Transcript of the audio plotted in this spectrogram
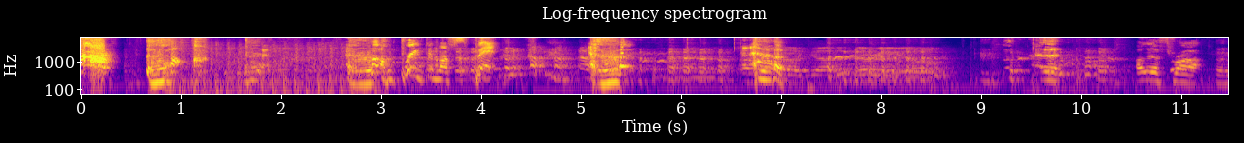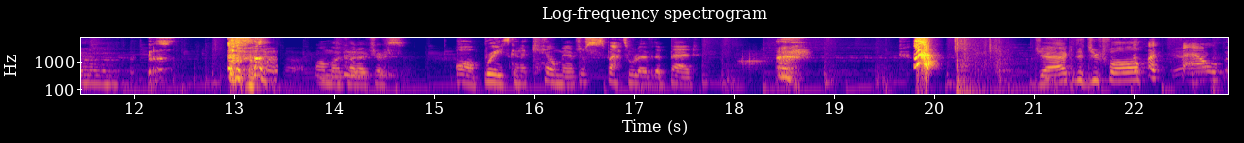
Ah! I breathed in my spit. Oh god, this is never gonna get old. I'm gonna throw up. oh my god, I just. Oh, Bree's gonna kill me. I've just spat all over the bed. Jack, did you fall? I fell.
